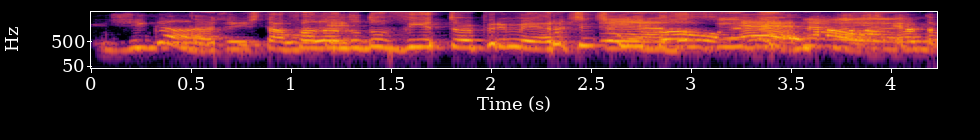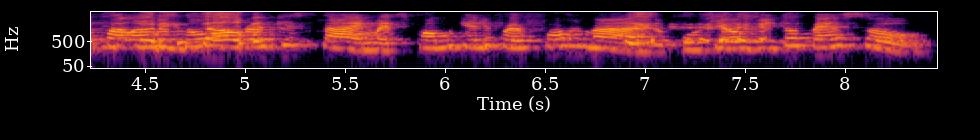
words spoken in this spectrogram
gigantes. Então, a gente está porque... falando do Vitor primeiro, a gente é, mudou. É, não, eu estou falando do Frankenstein, mas como que ele foi formado? Porque o Vitor pensou,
